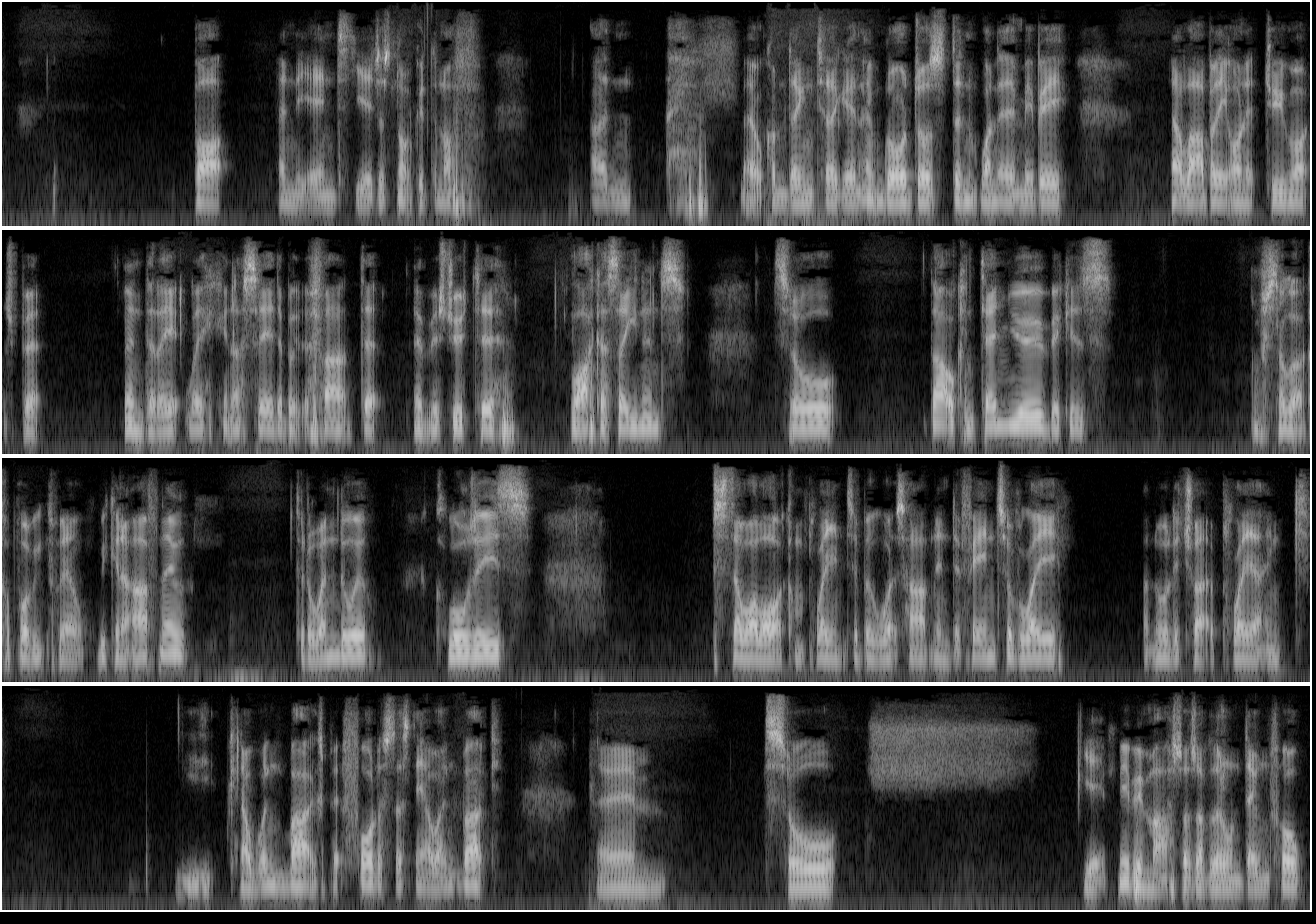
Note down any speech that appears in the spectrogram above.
but in the end, yeah, just not good enough. And it'll come down to again. I think Rodgers didn't want to maybe elaborate on it too much, but indirectly kind of said about the fact that it was due to lack of signings. So that'll continue because we've still got a couple of weeks, well, week and a half now to the window closes. Still a lot of complaints about what's happening defensively. I know they try to play, I think, kind of wing backs, but Forrest isn't a wing back. Um, so, yeah, maybe Masters have their own downfall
